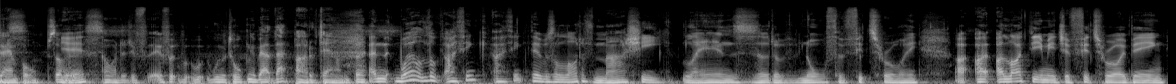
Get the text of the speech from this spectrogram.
example. So yes. I wondered if, if we were talking about that part of town. But And well, look, I think I think there was a lot of marshy lands sort of north of Fitzroy. I, I, I like the image of Fitzroy being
